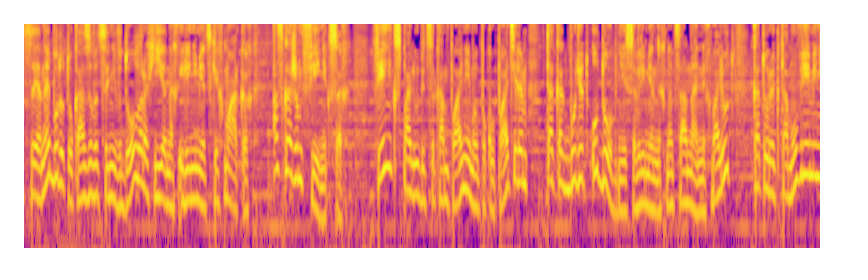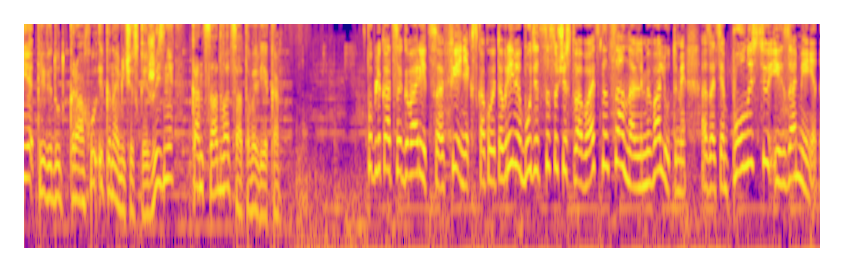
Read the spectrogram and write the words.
Цены будут указываться не в долларах, иенах или немецких марках, а, скажем, в фениксах. Феникс полюбится компаниям и покупателям, так как будет удобнее современных национальных валют, которые к тому времени приведут к краху экономической жизни конца 20 века. В публикации говорится, Феникс какое-то время будет сосуществовать с национальными валютами, а затем полностью их заменит.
